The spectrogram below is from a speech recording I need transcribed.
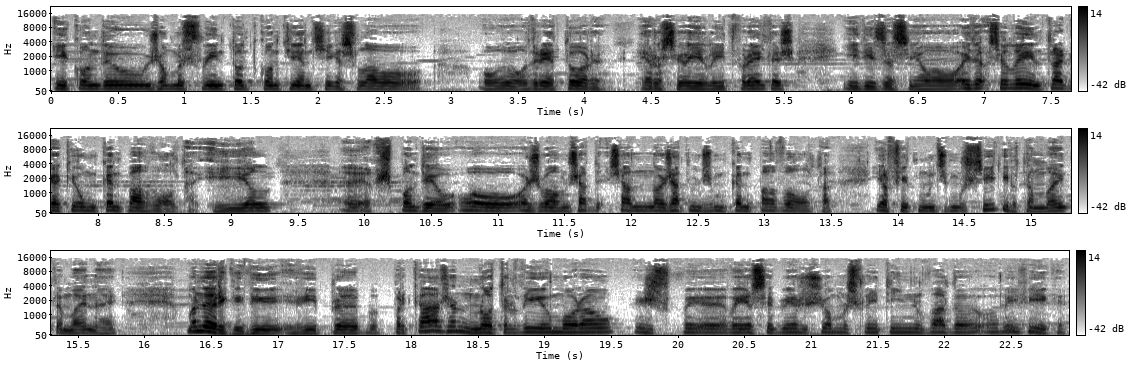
E quando o João Marcelino, todo contente, chega-se lá ao, ao, ao, diretor, era o Sr. Elito Freitas, e diz assim: oh, Sr. Elito, traga aqui um mecânico para a volta. E ele Uh, respondeu, oh, oh, João, já, já, nós já temos um canto para a volta. Ele ficou muito desmorcido, eu também, também, não é? maneira que vi, vi para, para casa, no outro dia o Mourão veio a saber que o João Marcelino tinha levado ao Benfica.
